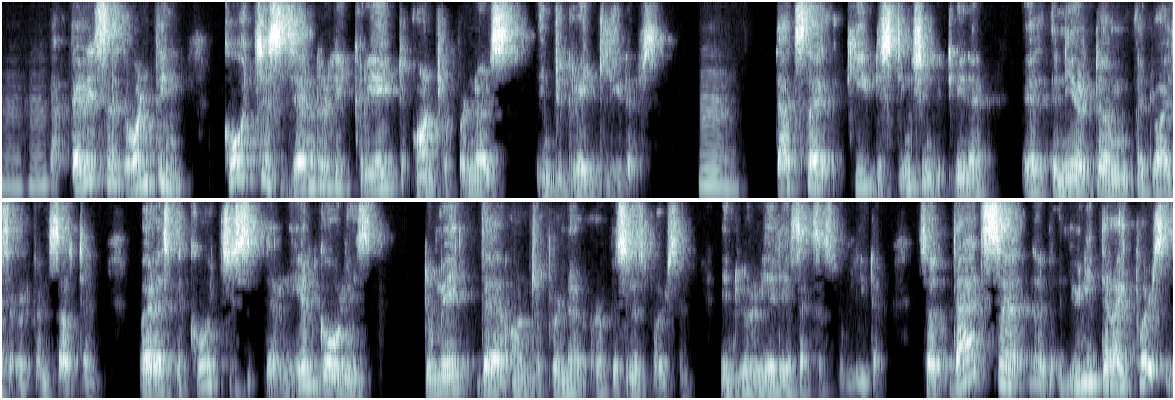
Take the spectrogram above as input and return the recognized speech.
Mm-hmm. There is one thing coaches generally create entrepreneurs into great leaders. Mm. That's the key distinction between a, a, a near term advisor or consultant. Whereas the coach is the real goal is to make the entrepreneur or business person into really a successful leader. So that's, uh, you need the right person.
